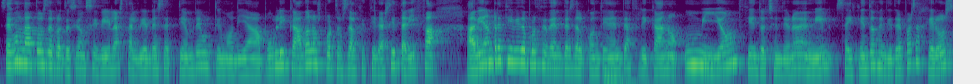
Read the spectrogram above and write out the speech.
Según datos de Protección Civil, hasta el 10 de septiembre, último día publicado, los puertos de Algeciras y Tarifa habían recibido procedentes del continente africano 1.189.623 pasajeros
